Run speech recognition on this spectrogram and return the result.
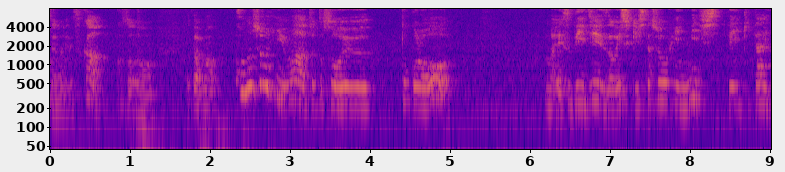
じゃないですか。そのだからまあこの商品はちょっとそういうところを、まあ、SDGs を意識した商品にしていきたいと。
